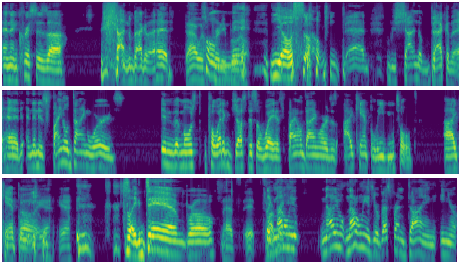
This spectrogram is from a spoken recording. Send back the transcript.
and then Chris is uh, shot in the back of the head. That was Oh, pretty brutal. man. Yo, so bad. He was shot in the back of the head, and then his final dying words, in the most poetic justice of way, his final dying words is, "I can't believe you told. I can't Oh believe." yeah, yeah. it's like, damn, bro. That's it. It's like not only not even- not only is your best friend dying in your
